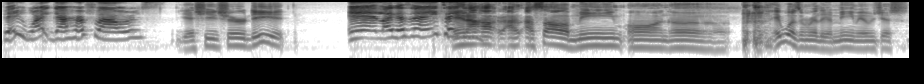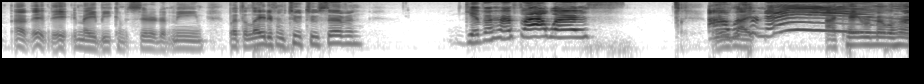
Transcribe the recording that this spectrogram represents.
Betty White got her flowers. Yes, she sure did. And like I said, I ain't taking And I, I I saw a meme on uh it wasn't really a meme, it was just uh, it, it may be considered a meme, but the lady from 227, give her her flowers. Was what's like- her name? I can't remember her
